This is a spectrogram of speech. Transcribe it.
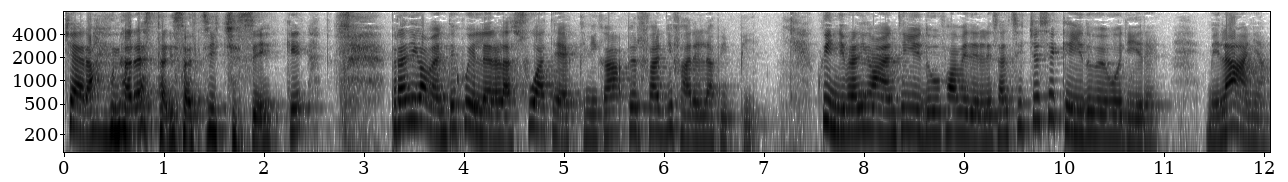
c'era una resta di salsicce secche, praticamente quella era la sua tecnica per fargli fare la pipì. Quindi praticamente io gli dovevo far vedere le salsicce secche e gli dovevo dire, Melania,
